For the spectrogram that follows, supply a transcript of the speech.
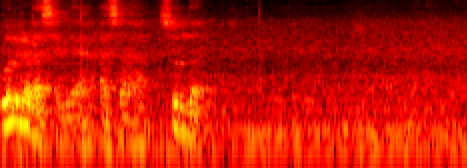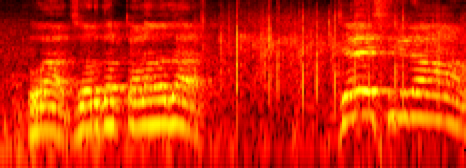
उलगडा सगळ्या असा हा, सुंदर. वा जोरदार टाळा वाजा. जय श्रीराम.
